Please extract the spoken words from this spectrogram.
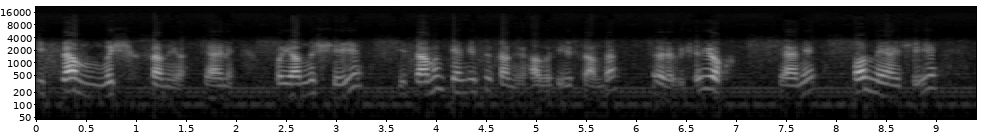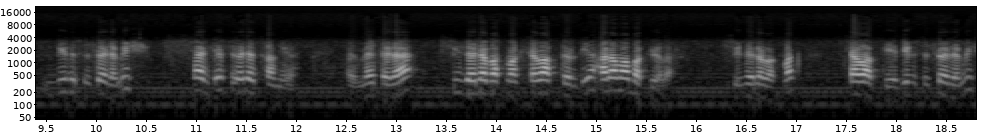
İslam'mış sanıyor. Yani o yanlış şeyi İslam'ın kendisi sanıyor. Halbuki İslam'da öyle bir şey yok. Yani olmayan şeyi birisi söylemiş, herkes öyle sanıyor. Mesela güzele bakmak sevaptır diye harama bakıyorlar. Güzele bakmak sevap diye birisi söylemiş.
